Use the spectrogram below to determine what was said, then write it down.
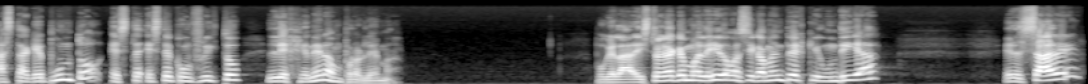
hasta qué punto este, este conflicto le genera un problema. Porque la historia que hemos leído básicamente es que un día él sale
